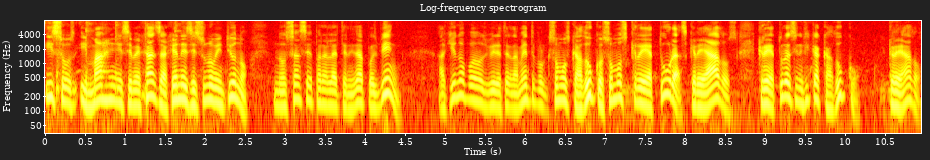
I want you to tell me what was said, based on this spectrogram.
hizo imagen y semejanza, Génesis 1.21, nos hace para la eternidad. Pues bien, aquí no podemos vivir eternamente porque somos caducos, somos criaturas, creados. Criatura significa caduco, creado.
